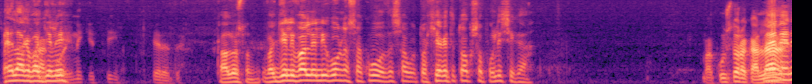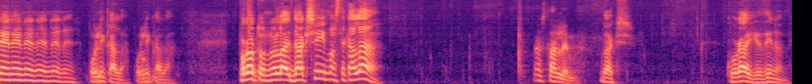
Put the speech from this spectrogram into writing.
Έλα ρε Βαγγέλη. Είναι και τι. Χαίρετε. Καλώς τον. Βαγγέλη βάλε λίγο να σ' ακούω. Δεν σ' ακούω. Το χαίρετε το άκουσα πολύ σιγά. Μ' ακούς τώρα καλά; Ναι, ναι, ναι, ναι, ναι, ναι, ναι. Πολύ καλά, πολύ καλά. Πρώτον, όλα εντάξει, είμαστε καλά; Να στα λέμε. Εντάξει. Κουράγιο, δύναμη.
